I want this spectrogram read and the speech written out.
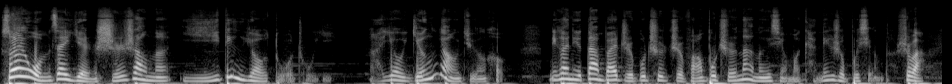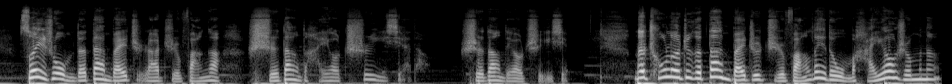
所以我们在饮食上呢，一定要多注意啊，要营养均衡。你看，你蛋白质不吃，脂肪不吃，那能行吗？肯定是不行的，是吧？所以说，我们的蛋白质啊、脂肪啊，适当的还要吃一些的，适当的要吃一些。那除了这个蛋白质、脂肪类的，我们还要什么呢？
